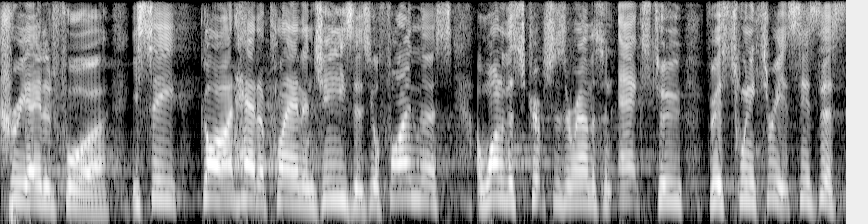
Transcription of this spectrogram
created for. You see, God had a plan in Jesus. You'll find this, uh, one of the scriptures around this in Acts 2, verse 23. It says this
